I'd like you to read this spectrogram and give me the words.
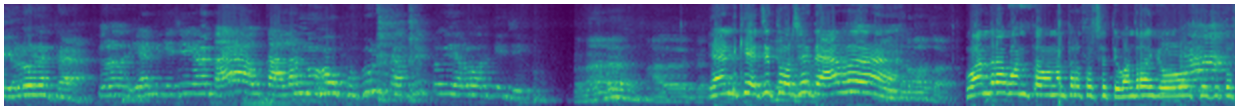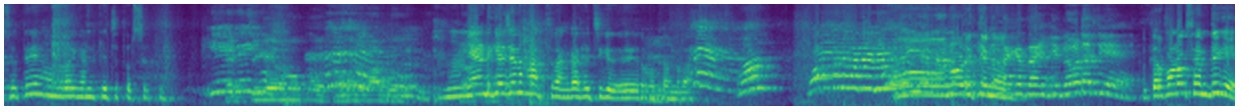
ಏಳುವರೆ ಅಂತ ಏಳು ಎಂಟು ಕೆಜಿ ಅಂತ ಅವು ಕಾಲ ನೋವು ಕೂಡಿ ಸಬ್ಜೆಕ್ಟ್ ಏಳುವರೆ ಕೆಜಿ. ಎಂಟ್ ಕೆಜಿ ತೋರ್ಸೈತಿ ಯಾವ ಒಂದ್ರಾಗ ಒಂದ್ ಒಂದೊಂದರ ತೋರ್ಸೈತಿ ಒಂದ್ರಾಗ ಏಳು ಕೆ ಜಿ ತೋರ್ಸೈತಿ ಒಂದ್ರಾಗ ಎಂಟ್ ಕೆಜಿ ತೋರ್ಸೈತಿ. ಎಂಟ್ ಕೆಜಿನ ಹಾಕ್ತಾರ ಹಂಗ ಹೆಚ್ಚಿಗೆ ಇರ್ಬೇಕಂದ್ರ. ನೋಡಿಕಿನ ಕರ್ಕೊಂಡೋಗಿ ಸಂತಿಗೆ.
